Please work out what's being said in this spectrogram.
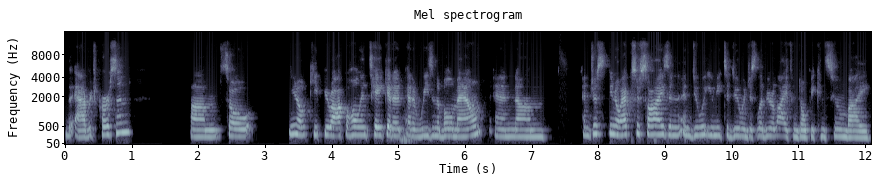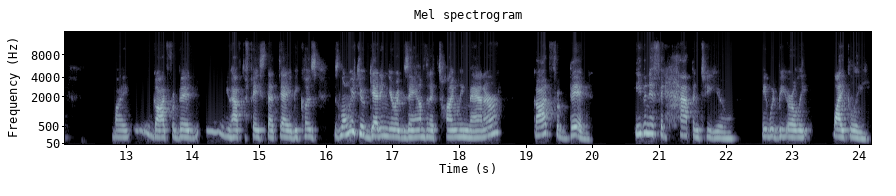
the average person. Um, so you know, keep your alcohol intake at a, at a reasonable amount and, um, and just, you know, exercise and, and do what you need to do and just live your life and don't be consumed by, by God forbid you have to face that day because as long as you're getting your exams in a timely manner, God forbid, even if it happened to you, it would be early, likely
